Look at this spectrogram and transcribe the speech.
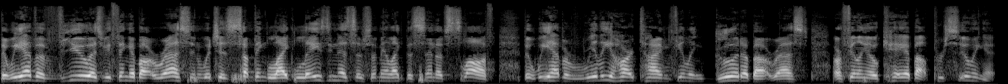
That we have a view as we think about rest in which is something like laziness or something like the sin of sloth, that we have a really hard time feeling good about rest or feeling okay about pursuing it.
